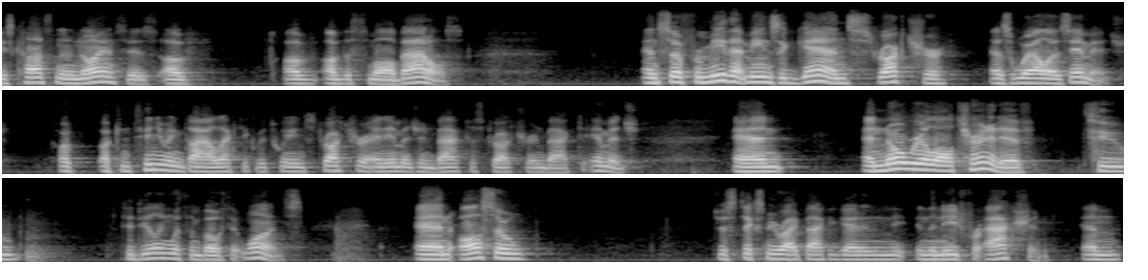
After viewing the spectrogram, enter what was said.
these constant annoyances of, of, of the small battles. And so for me, that means again structure as well as image, a, a, continuing dialectic between structure and image, and back to structure and back to image. And, and no real alternative to, to dealing with them both at once. And also just sticks me right back again in the, in the need for action. And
